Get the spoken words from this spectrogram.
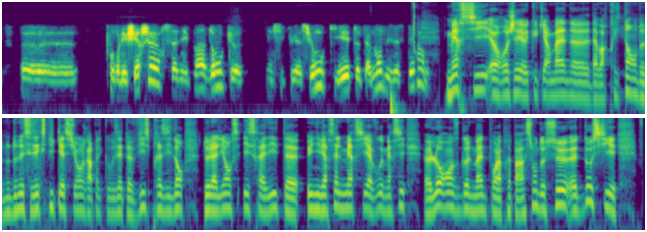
pour les chercheurs. Ça n'est pas donc une situation qui est totalement désespérante. Merci euh, Roger Kuckerman euh, d'avoir pris le temps de nous donner ces explications. Je rappelle que vous êtes vice-président de l'Alliance israélite euh, universelle. Merci à vous et merci Laurence Goldman pour la préparation de ce dossier.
